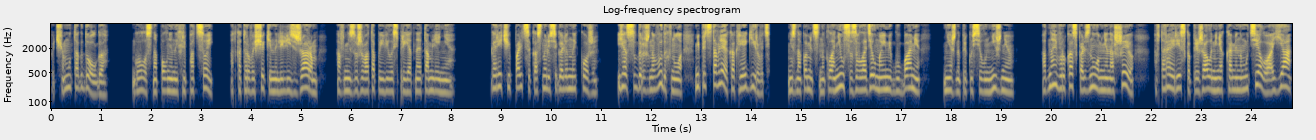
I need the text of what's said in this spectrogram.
«Почему так долго?» Голос, наполненный хрипотцой, от которого щеки налились жаром, а внизу живота появилось приятное томление. Горячие пальцы коснулись оголенной кожи. Я судорожно выдохнула, не представляя, как реагировать. Незнакомец наклонился, завладел моими губами, нежно прикусил нижнюю. Одна его рука скользнула мне на шею, а вторая резко прижала меня к каменному телу, а я...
